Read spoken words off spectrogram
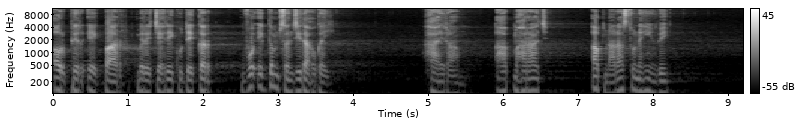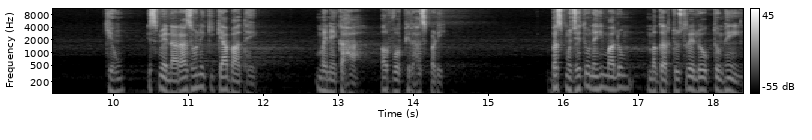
और फिर एक बार मेरे चेहरे को देखकर वो एकदम संजीदा हो गई। हाय राम, आप महाराज, आप नाराज़ तो नहीं हुए? क्यों? इसमें नाराज़ होने की क्या बात है? मैंने कहा और वो फिर हंस पड़ी। बस मुझे तो नहीं मालूम, मगर दूसरे लोग तुम्हें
